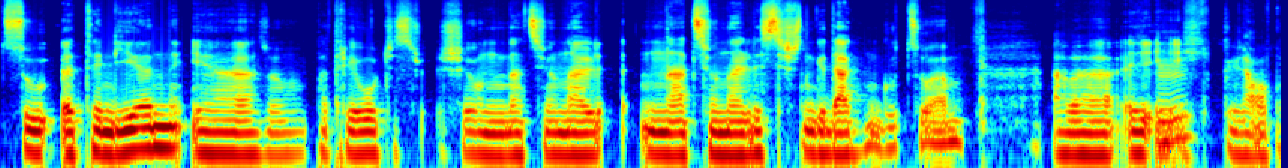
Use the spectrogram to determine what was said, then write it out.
zu äh, tendieren, eher so patriotische und national, nationalistischen Gedankengut zu haben. Aber äh, Mhm. ich glaube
